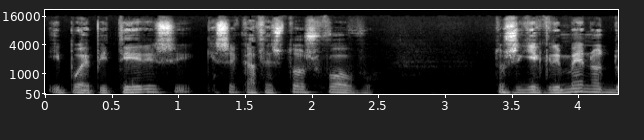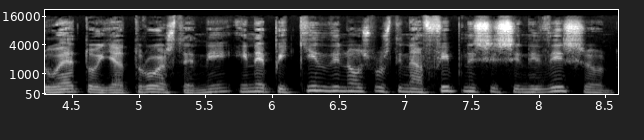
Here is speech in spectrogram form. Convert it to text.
υπό επιτήρηση και σε καθεστώς φόβου. Το συγκεκριμένο ντουέτο γιατρού ασθενή είναι επικίνδυνο ως προς την αφύπνιση συνειδήσεων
